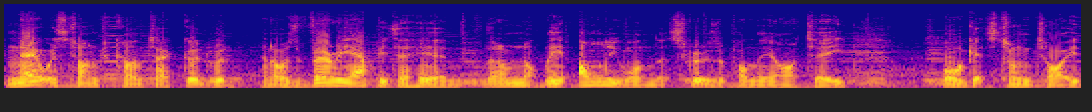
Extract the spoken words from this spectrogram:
Now it was time to contact Goodwood, and I was very happy to hear that I'm not the only one that screws up on the RT or gets tongue tied.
